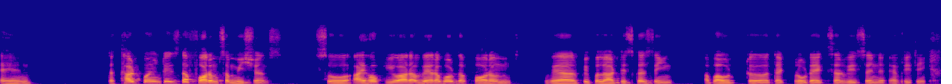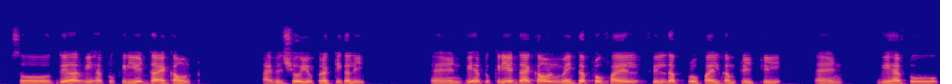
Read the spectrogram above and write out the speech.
And the third point is the forum submissions. So I hope you are aware about the forums where people are discussing about uh, that product service and everything. So there we have to create the account. I will show you practically and we have to create the account make the profile fill the profile completely and we have to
